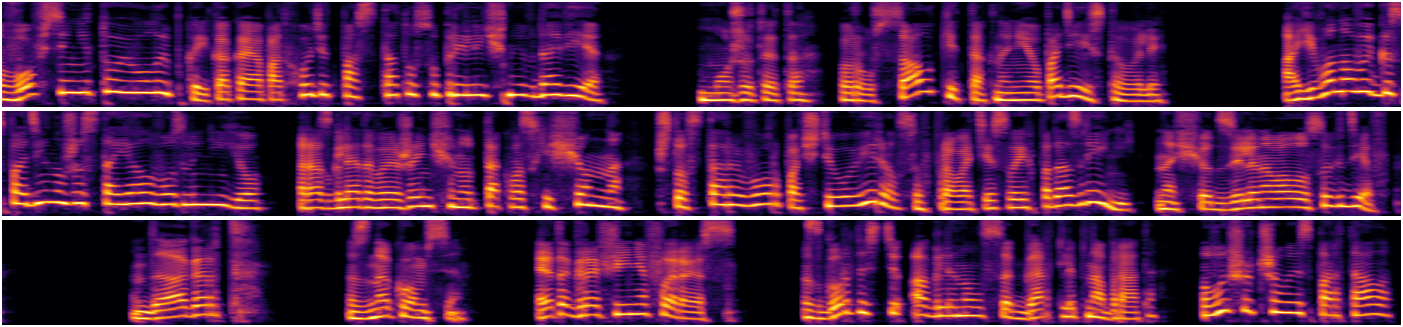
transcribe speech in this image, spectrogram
Вовсе не той улыбкой, какая подходит по статусу приличной вдове, может, это русалки так на нее подействовали? А его новый господин уже стоял возле нее, разглядывая женщину так восхищенно, что старый вор почти уверился в правоте своих подозрений насчет зеленоволосых дев. «Дагард, знакомься, это графиня Феррес», с гордостью оглянулся Гартлип на брата, вышедшего из портала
